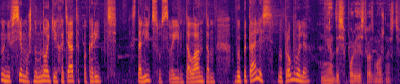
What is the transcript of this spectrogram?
ну не все, может, но многие хотят покорить столицу своим талантом. Вы пытались? Вы пробовали? У меня до сих пор есть возможность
